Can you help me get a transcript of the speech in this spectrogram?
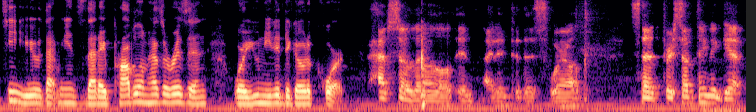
see you, that means that a problem has arisen where you needed to go to court. have so little insight into this world. So for something to get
